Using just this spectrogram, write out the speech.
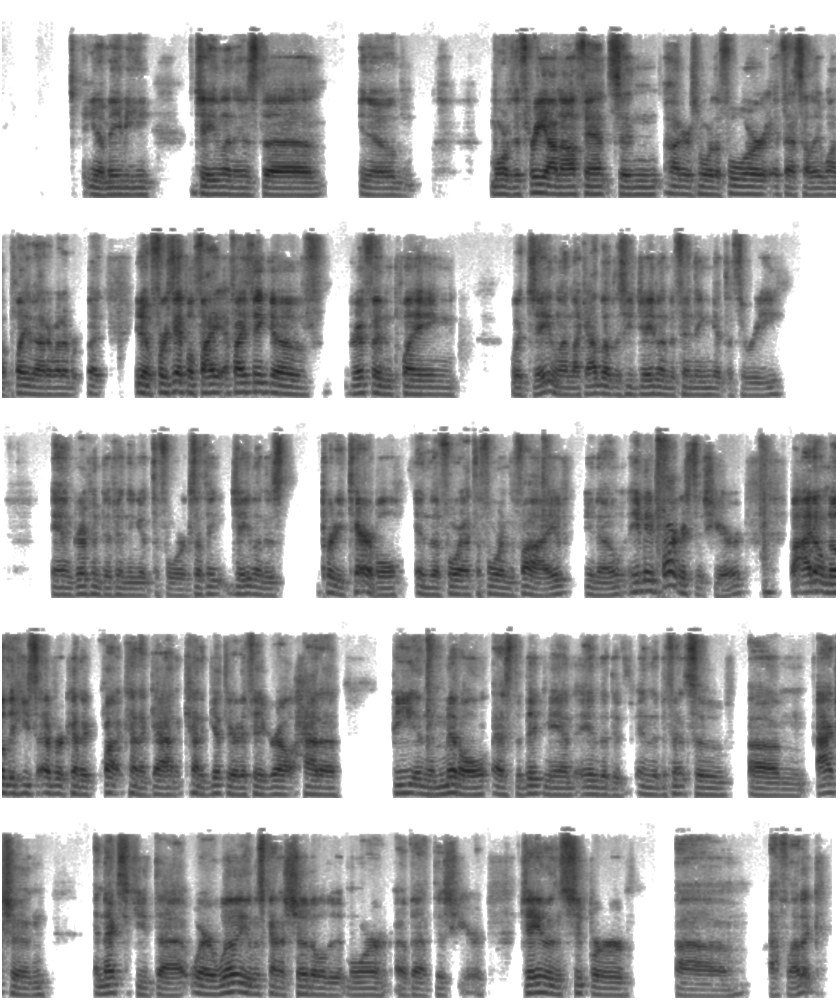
you know, maybe Jalen is the, you know, more of the three on offense and Hunter's more of the four, if that's how they want to play that or whatever. But, you know, for example, if I if I think of Griffin playing with Jalen, like I'd love to see Jalen defending at the three and Griffin defending at the four because I think Jalen is pretty terrible in the four at the four and the five. You know, he made progress this year, but I don't know that he's ever kind of quite kind of got kind of get there to figure out how to be in the middle as the big man in the in the defensive um, action and execute that. Where Williams kind of showed a little bit more of that this year. Jalen's super uh, athletic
